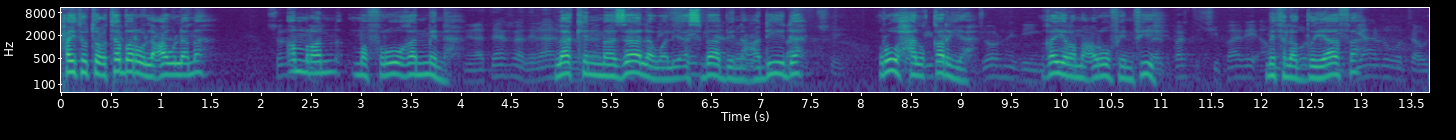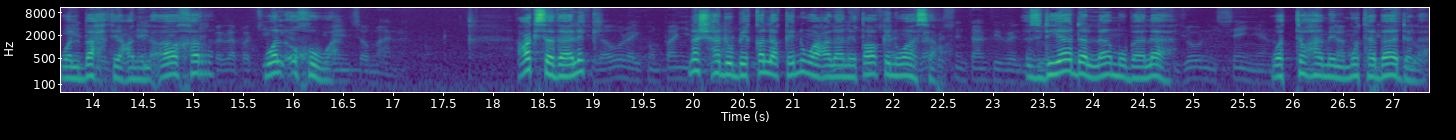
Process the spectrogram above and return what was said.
حيث تعتبر العولمة أمرا مفروغا منه. لكن ما زال ولأسباب عديدة روح القرية غير معروف فيه مثل الضيافة والبحث عن الآخر والأخوة. عكس ذلك نشهد بقلق وعلى نطاق واسع ازدياد اللامبالاه والتهم المتبادلة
